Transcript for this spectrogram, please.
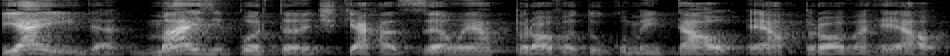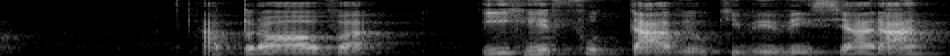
E ainda, mais importante que a razão é a prova documental, é a prova real. A prova irrefutável que vivenciará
